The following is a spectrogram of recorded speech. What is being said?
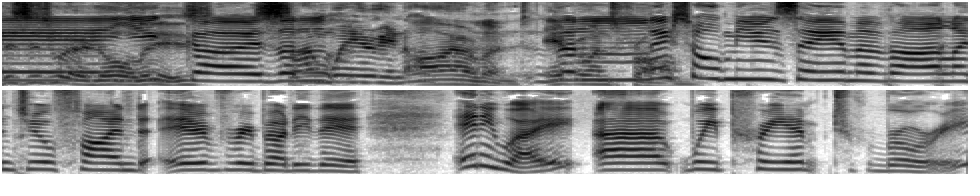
this is where it all you is. go. The- Somewhere in Ireland, everyone's the from. Little Museum of Ireland, you'll find everybody there. Anyway, uh, we preempt Rory,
